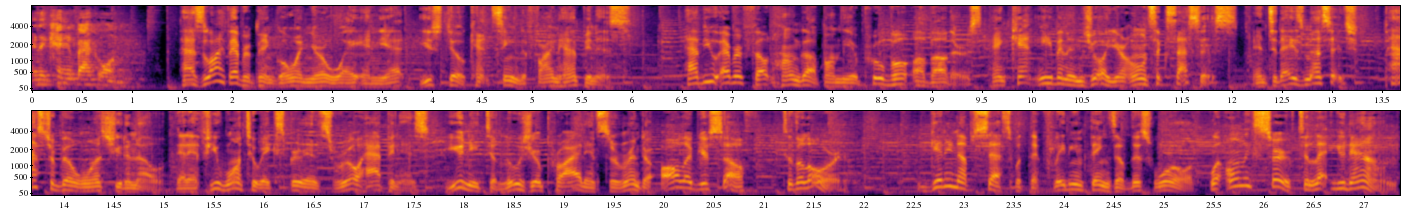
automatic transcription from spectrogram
and it came back on him. Has life ever been going your way and yet you still can't seem to find happiness? Have you ever felt hung up on the approval of others and can't even enjoy your own successes? In today's message, Pastor Bill wants you to know that if you want to experience real happiness, you need to lose your pride and surrender all of yourself to the Lord. Getting obsessed with the fleeting things of this world will only serve to let you down.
